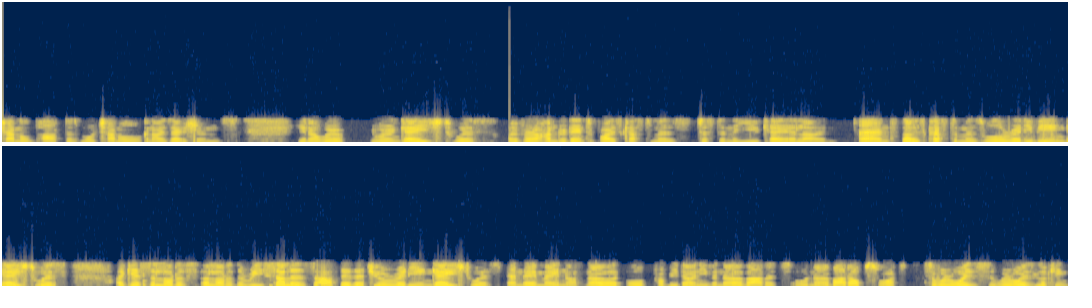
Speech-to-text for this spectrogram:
channel partners, more channel organizations. You know, we're we're engaged with over 100 enterprise customers just in the UK alone, and those customers will already be engaged with I guess a lot of a lot of the resellers out there that you're already engaged with, and they may not know or probably don't even know about it, or know about OpSWAT. So we're always we're always looking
